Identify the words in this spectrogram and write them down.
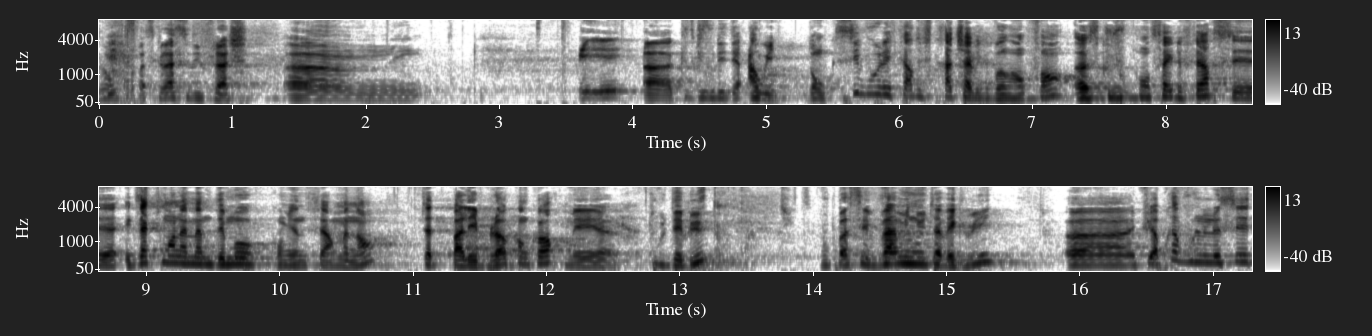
Donc, parce que là, c'est du flash. Euh, et euh, qu'est-ce que je voulais dire? Ah oui, donc si vous voulez faire du scratch avec vos enfants, euh, ce que je vous conseille de faire, c'est exactement la même démo qu'on vient de faire maintenant. Peut-être pas les blocs encore, mais euh, tout le début. Vous passez 20 minutes avec lui. et puis après, vous le laissez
